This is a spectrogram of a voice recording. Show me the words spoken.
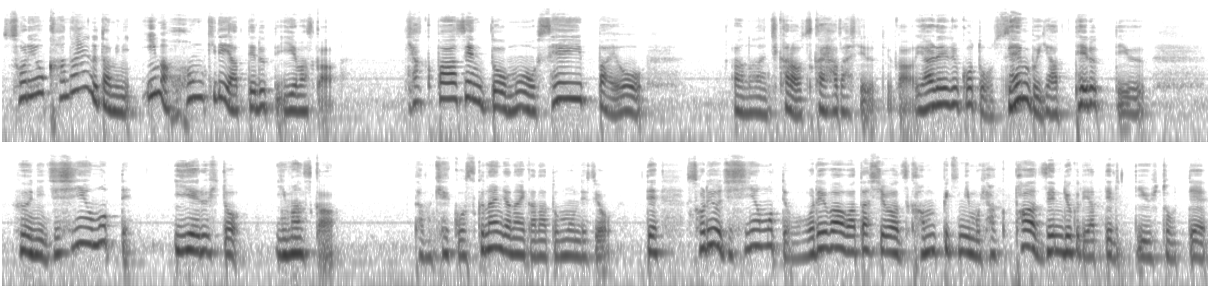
それを叶えるために今本気でやってるって言えますか？100%もう精一杯をあの力を使い果たしてるっていうかやれることを全部やってるっていうふうに自信を持って言える人いますか？多分結構少ないんじゃないかなと思うんですよ。でそれを自信を持って俺は私は完璧にもう100%全力でやってるっていう人って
